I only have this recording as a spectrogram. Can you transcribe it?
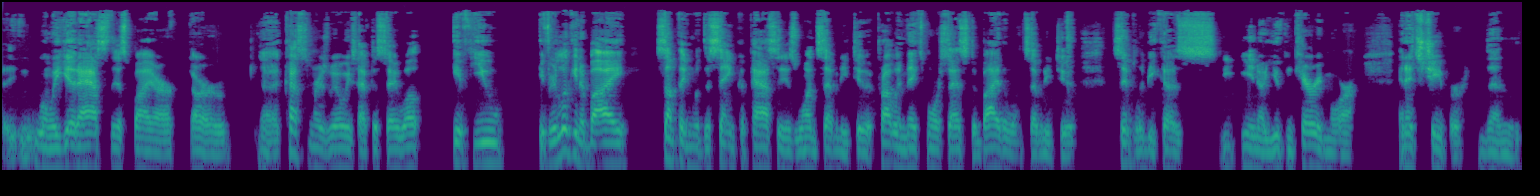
uh, when we get asked this by our our uh, customers, we always have to say, well, if you if you're looking to buy something with the same capacity as 172, it probably makes more sense to buy the 172 simply because you know you can carry more and it's cheaper than.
